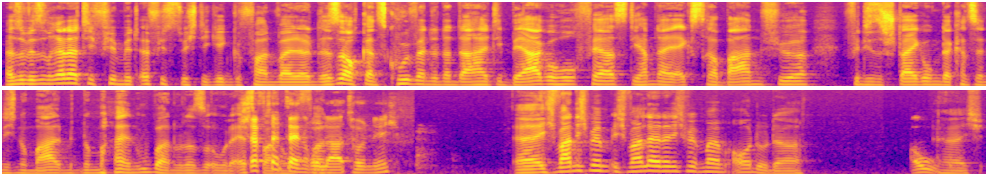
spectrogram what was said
Also wir sind relativ viel mit Öffis durch die Gegend gefahren, weil das ist auch ganz cool, wenn du dann da halt die Berge hochfährst. Die haben da ja extra Bahnen für, für diese Steigung. Da kannst du ja nicht normal mit normalen U-Bahn oder so oder Schafft S-Bahn halt dein. Rollator nicht. Äh, ich war nicht mit, ich war leider nicht mit meinem Auto da. Oh. Äh, ich,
